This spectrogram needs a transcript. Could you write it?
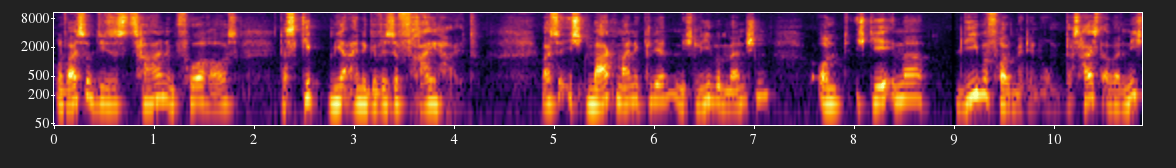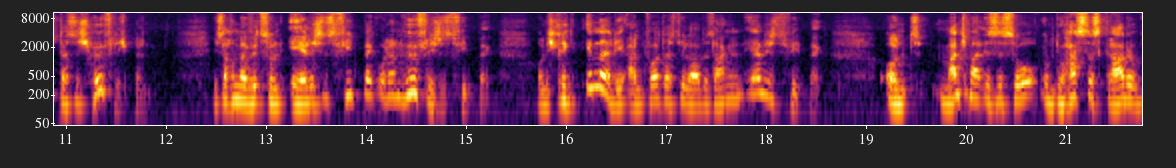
Und weißt du, dieses Zahlen im Voraus, das gibt mir eine gewisse Freiheit. Weißt du, ich mag meine Klienten, ich liebe Menschen und ich gehe immer liebevoll mit ihnen um. Das heißt aber nicht, dass ich höflich bin. Ich sage immer, willst du ein ehrliches Feedback oder ein höfliches Feedback? Und ich kriege immer die Antwort, dass die Leute sagen, ein ehrliches Feedback. Und manchmal ist es so, und du hast es gerade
